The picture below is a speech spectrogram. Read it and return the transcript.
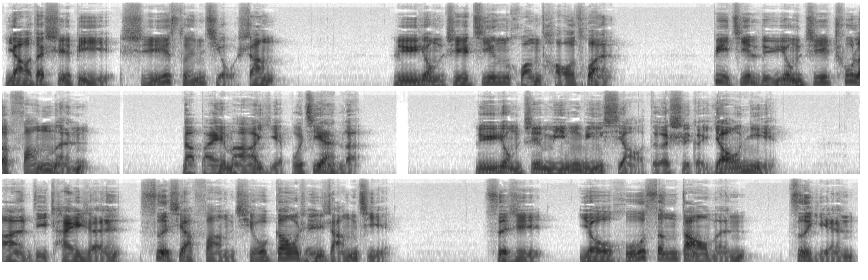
咬的势必十损九伤，吕用之惊惶逃窜，必及吕用之出了房门，那白马也不见了。吕用之明明晓得是个妖孽，暗地差人四下访求高人攘解。次日有胡僧到门，自言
